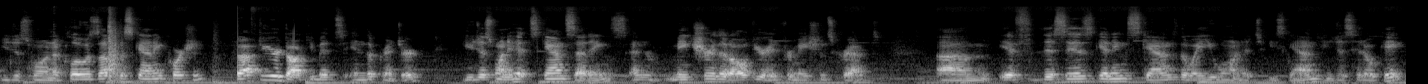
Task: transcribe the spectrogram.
you just want to close up the scanning portion. After your document's in the printer, you just want to hit scan settings and make sure that all of your information is correct. Um, if this is getting scanned the way you want it to be scanned, you just hit OK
